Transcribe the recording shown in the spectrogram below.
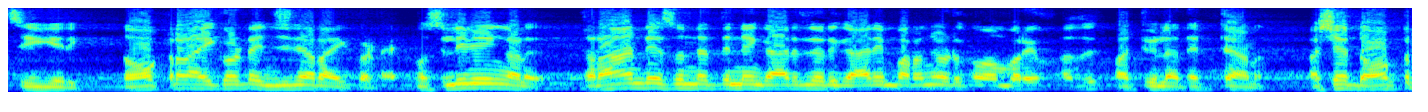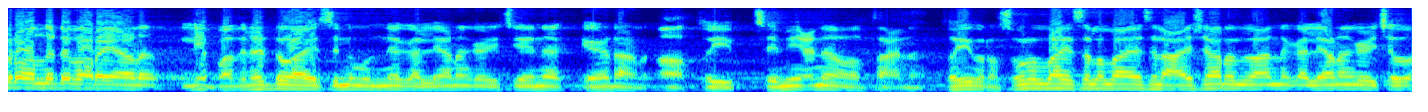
സ്വീകരിക്കും. ഡോക്ടർ ആയിക്കോട്ടെ എഞ്ചിനീയർ ആയിക്കോട്ടെ. മുസ്ലിമീങ്ങൾ ഖുറാന്റെ സുന്നത്തിന്റെയും കാര്യത്തിൽ ഒരു കാര്യം പറഞ്ഞു കൊടുക്കുമ്പോൾ പറയും അത് പറ്റൂല തെറ്റാണ്. പക്ഷെ ഡോക്ടർ വന്നിട്ട് പറയാണ് ഇല്ലേ പതിനെട്ട് വയസ്സിന് മുന്നേ കല്യാണം കഴിച്ചതിന് കേടാണ്. ആ തൊയ്യ് സെമിയാന അവത്താണ് തൊയ്യ് റസൂൽ അള്ളഹി സ്വലാഹി ആയിഷ അള്ളഹാന്റെ കല്യാണം കഴിച്ചത്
